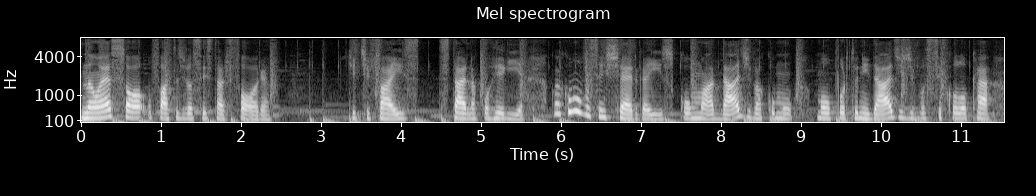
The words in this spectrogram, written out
Não é só o fato de você estar fora que te faz estar na correria. Agora, como você enxerga isso? Como uma dádiva, como uma oportunidade de você colocar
